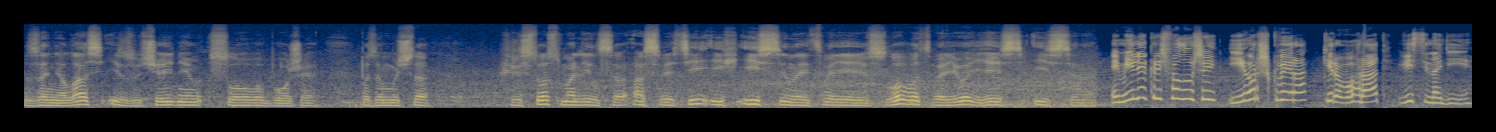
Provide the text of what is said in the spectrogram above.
занялась изучением Слова Божия, потому что Христос молился, освети их истиной Твоею, Слово Твое есть истина. Емілія Крічфалуший, Ігор Шквира, Кіровоград, Вісті Надії.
